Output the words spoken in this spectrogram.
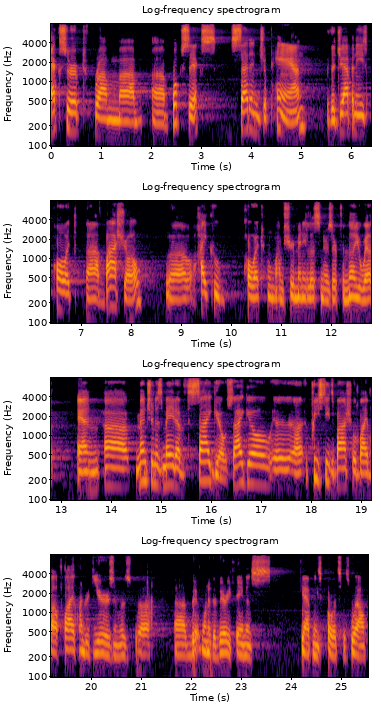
excerpt from uh, uh, Book Six, set in Japan, the Japanese poet uh, Basho, uh, haiku poet whom I'm sure many listeners are familiar with. And uh, mention is made of Saigyo. Saigyo uh, precedes Basho by about 500 years and was uh, uh, one of the very famous Japanese poets as well.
